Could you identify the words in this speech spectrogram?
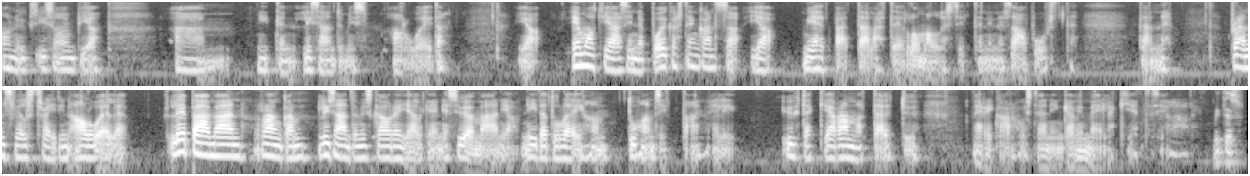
on yksi isoimpia ähm, niiden lisääntymisalueita. Ja emot jää sinne poikasten kanssa ja miehet päättää lähteä lomalle sitten, niin ne saapuu sitten tänne – Bransville Streitin alueelle lepäämään rankan lisääntymiskauden jälkeen ja syömään ja niitä tulee ihan tuhansittain. Eli yhtäkkiä rannat täyttyy merikarhuista ja niin kävi meilläkin, että siellä oli. Mites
